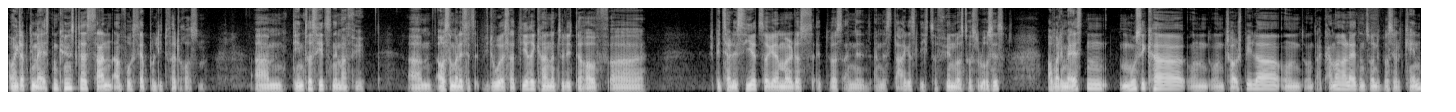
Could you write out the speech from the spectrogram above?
aber ich glaube, die meisten Künstler sind einfach sehr politverdrossen. Ähm, die interessiert es nicht mehr viel. Ähm, außer man ist jetzt, wie du als Satiriker, natürlich darauf äh, spezialisiert, sage ich einmal, das etwas an, an, das Tageslicht zu führen, was da los ist. Aber die meisten Musiker und, und Schauspieler und, und auch Kameraleute und so, was ich halt kenne,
